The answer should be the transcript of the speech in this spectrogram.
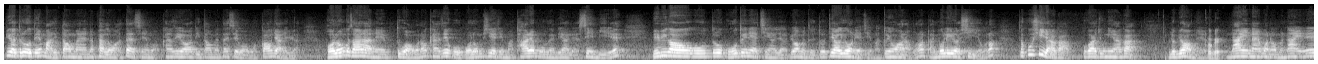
ပြီးတော့သူတို့အသင်းမှာဒီတောင်မန်နှစ်ဖက်လုံးကအသက်အဆင်းပေါ့ခန်းစီရောဒီတောင်မန်တိုက်စစ်ရောပေါ့ကောင်းကြတယ်ဗျ ဘောလုံးကစားတာနဲ့တူအောင်ပေါ့နော်ခန်းစစ်ကိုဘောလုံးမရှိတဲ့အချိန်မှာထားတဲ့ပုံစံတွေကလည်းအဆင်ပြေတယ်ဘေဘီကာကိုသူတို့ဂိုးသွင်းတဲ့အချိန်ကကြာပြောရမယ်ဆိုသူတယောက်ရော့နေတဲ့အချိန်မှာသွင်းသွားတာပေါ့နော်ဒါမျိုးလေးတော့ရှိတယ်ပေါ့နော်တခုရှိတာကဘူကာဂျူနီယာကဘယ်လိုပြောရမလဲဟုတ်ကဲ့နိုင်နိုင်ပေါ့နော်မနိုင်တဲ့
